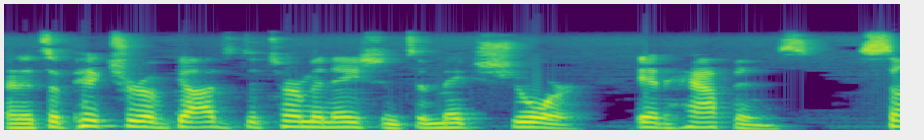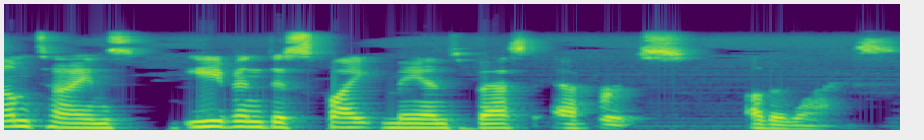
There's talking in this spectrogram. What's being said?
and it's a picture of God's determination to make sure it happens, sometimes even despite man's best efforts otherwise.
